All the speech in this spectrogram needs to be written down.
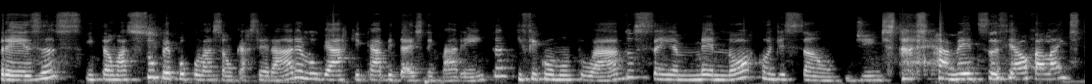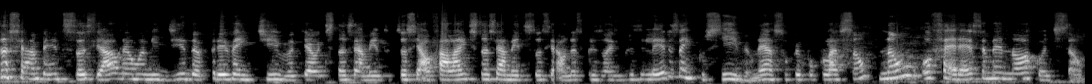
presas, então a superpopulação carcerária, lugar que cabe 10 tem 40, que ficam amontoados sem a menor condição de distanciamento social. Falar em distanciamento social não é uma medida preventiva, que é o distanciamento social. Falar em distanciamento social nas prisões brasileiras é impossível, né? A superpopulação não oferece a menor condição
